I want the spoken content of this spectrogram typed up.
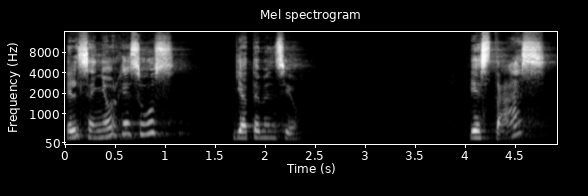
El Señor Jesús ya te venció. ¿Y estás?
